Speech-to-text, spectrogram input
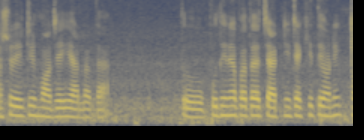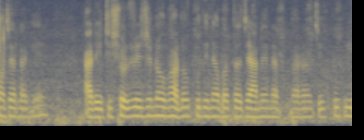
আসলে এটির মজাই আলাদা। তো পুদিনা পাতার চাটনিটা খেতে অনেক মজা লাগে। আর এটি শরীরের জন্য ভালো। পুদিনা পাতা জানেন আপনারা যে খুবই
